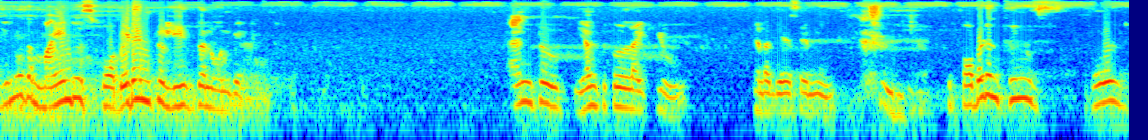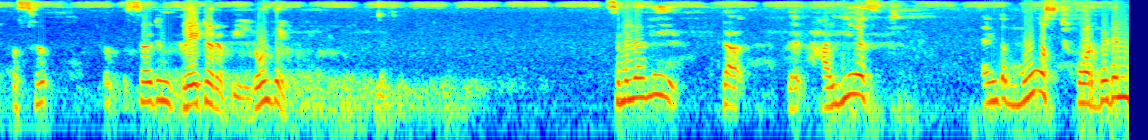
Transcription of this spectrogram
you know, the mind is forbidden to leave the known behind. And to young people like you, and I guess me, the forbidden things hold a, cer- a certain greater appeal, don't they? That's it. Similarly, the, the highest and the most forbidden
